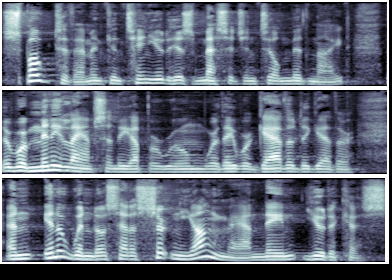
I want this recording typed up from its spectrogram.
spoke to them and continued his message until midnight. There were many lamps in the upper room where they were gathered together, and in a window sat a certain young man named Eutychus,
